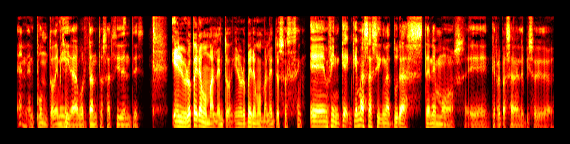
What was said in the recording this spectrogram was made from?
en el punto de mira por tantos accidentes. Y en Europa iremos más lento, y en Europa iremos más lento, eso es así. Eh, en fin, ¿qué, más asignaturas tenemos eh, que repasar en el episodio de hoy?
